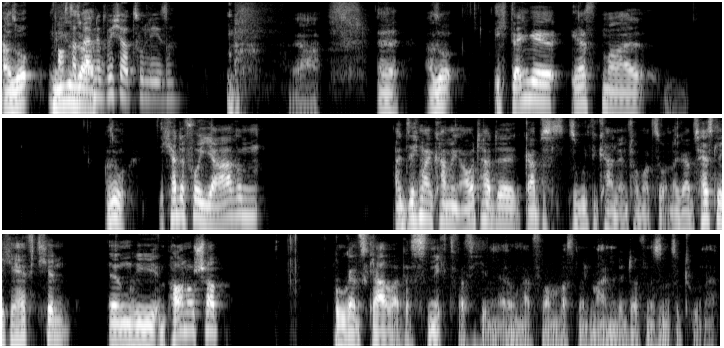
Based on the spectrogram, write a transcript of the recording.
Also, wie Außer gesagt, deine Bücher zu lesen. ja. Äh, also ich denke erstmal, also ich hatte vor Jahren, als ich mein Coming Out hatte, gab es so gut wie keine Informationen. Da gab es hässliche Heftchen irgendwie im Pornoshop, wo ganz klar war, das ist nichts, was ich in irgendeiner Form was mit meinen Bedürfnissen zu tun hat.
